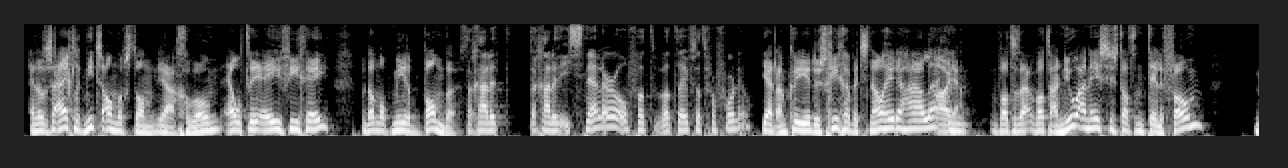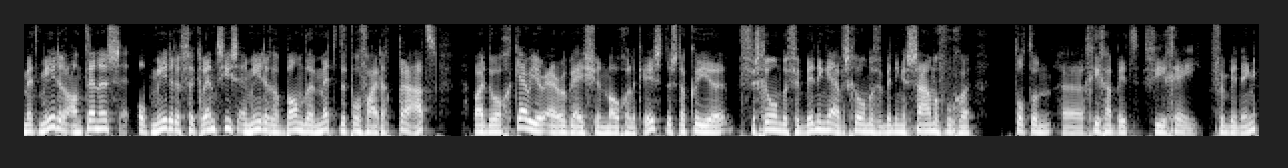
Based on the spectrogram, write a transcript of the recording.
En dat is eigenlijk niets anders dan ja, gewoon LTE 4G, maar dan op meer banden. Dus dan gaat het, dan gaat het iets sneller of wat, wat heeft dat voor voordeel? Ja, dan kun je dus gigabit snelheden halen. Oh, ja. en wat daar, wat daar nieuw aan is, is dat een telefoon met meerdere antennes op meerdere frequenties en meerdere banden met de provider praat. Waardoor carrier aggregation mogelijk is. Dus dan kun je verschillende verbindingen en verschillende verbindingen samenvoegen tot een eh, gigabit 4G verbinding.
